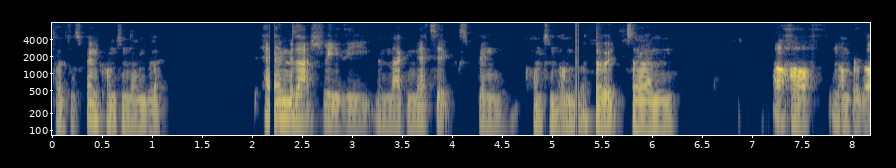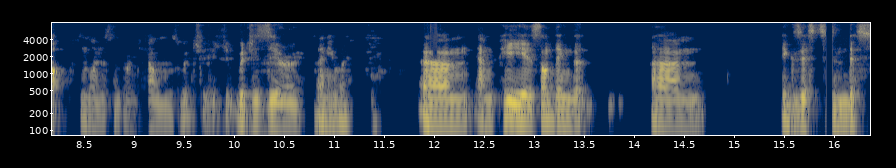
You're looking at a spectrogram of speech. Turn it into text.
total spin quantum number. M is actually the, the magnetic spin quantum number, so it's um, a half number of ups minus number of downs, which is, which is zero anyway. Um, and P is something that um, exists in this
